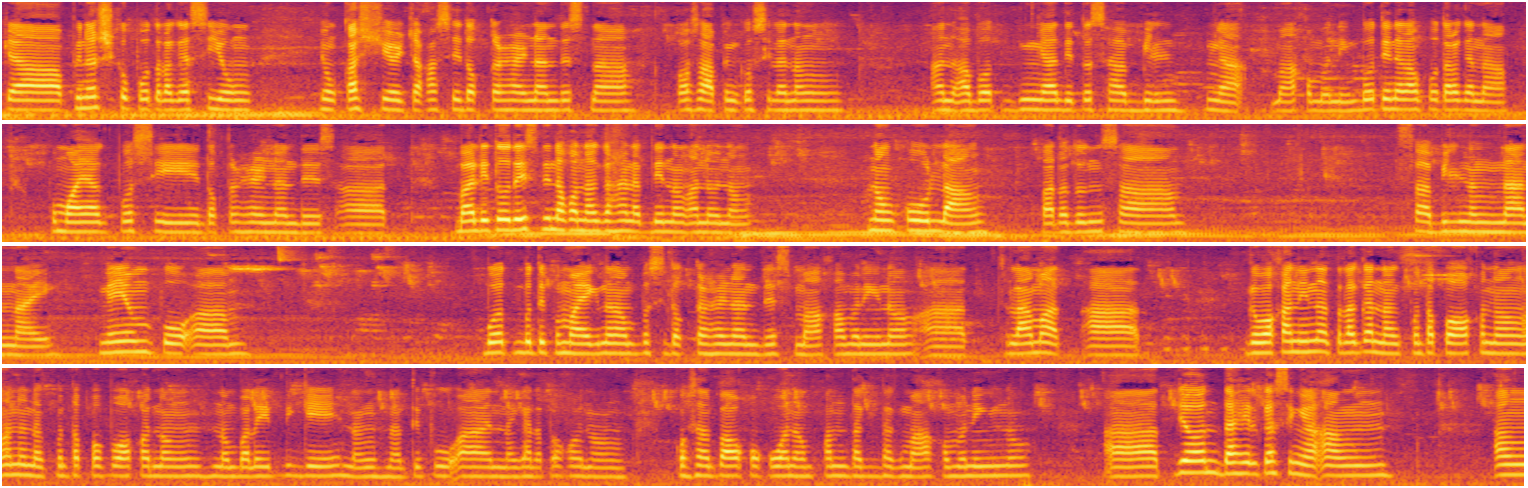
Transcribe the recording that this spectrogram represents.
kaya pinush ko po talaga si yung, yung cashier tsaka si Dr. Hernandez na kausapin ko sila ng ano about nga dito sa bill nga mga kamuning. Buti na lang po talaga na pumayag po si Dr. Hernandez at bali 2 days din ako naghahanap din ng ano ng ng kulang para dun sa sa bill ng nanay. Ngayon po um but buti pumayag na lang po si Dr. Hernandez mga kamanino at salamat at gawa kanina talaga nagpunta po ako ng ano nagpunta po po ako ng ng Balaytige ng Natipuan naghanap ako ng kung saan pa ako kukuha ng pandagdag mga kamanino at yon dahil kasi nga ang ang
